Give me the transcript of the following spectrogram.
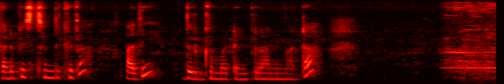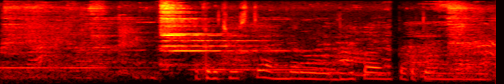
కనిపిస్తుంది కదా? అది దుర్గమ్మ టెంపుల్ అనమాట ఇక్కడ చూస్తే అందరూ దీపాలు పెడుతూ ఉన్నారనమాట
